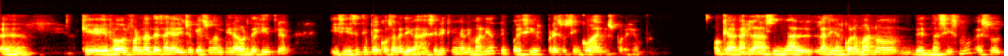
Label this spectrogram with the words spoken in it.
eh, que Rodolfo Hernández haya dicho que es un admirador de Hitler y si ese tipo de cosas las llegas a hacer aquí en Alemania, te puedes ir preso cinco años, por ejemplo. O que hagas la señal, la señal con la mano del nazismo, eso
